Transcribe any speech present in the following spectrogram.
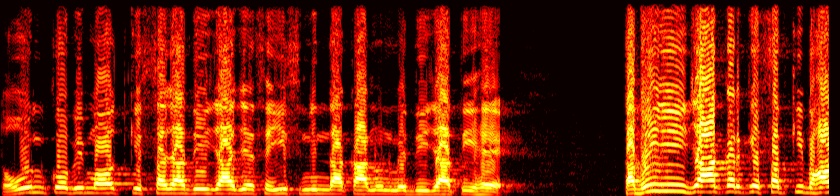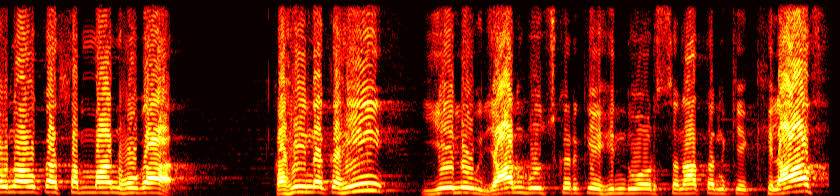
तो उनको भी मौत की सजा दी जाए जैसे इस निंदा कानून में दी जाती है। तभी जाकर के सबकी भावनाओं का सम्मान होगा। कहीं ना कहीं ये लोग जानबूझ करके हिंदू और सनातन के खिलाफ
